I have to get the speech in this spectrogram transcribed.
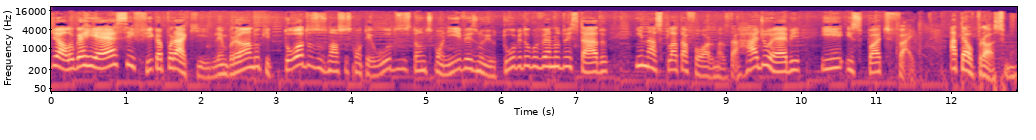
Diálogo RS fica por aqui. Lembrando que todos os nossos conteúdos estão disponíveis no YouTube do Governo do Estado e nas plataformas da Rádio Web e Spotify. Até o próximo.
